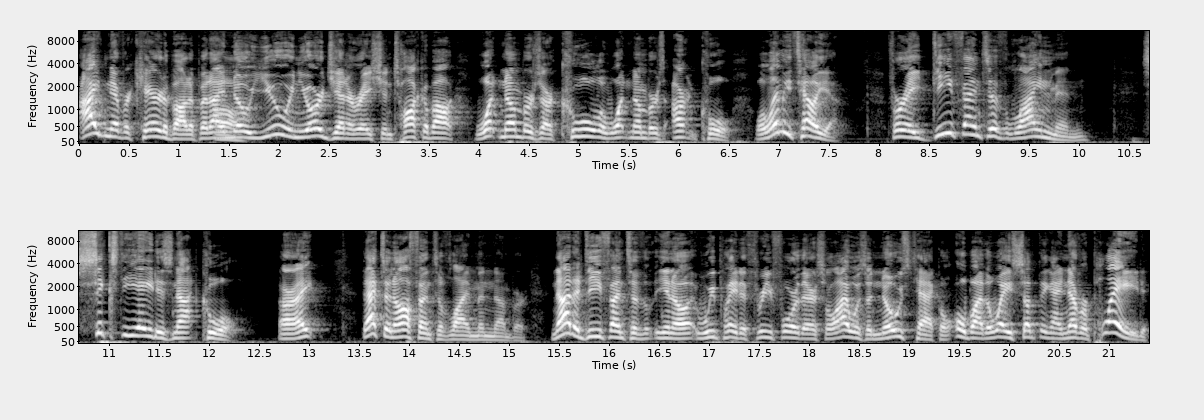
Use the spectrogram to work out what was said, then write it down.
I've never cared about it, but I Oh. know you and your generation talk about what numbers are cool and what numbers aren't cool. Well, let me tell you, for a defensive lineman, 68 is not cool. All right? That's an offensive lineman number, not a defensive. You know, we played a 3 4 there, so I was a nose tackle. Oh, by the way, something I never played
